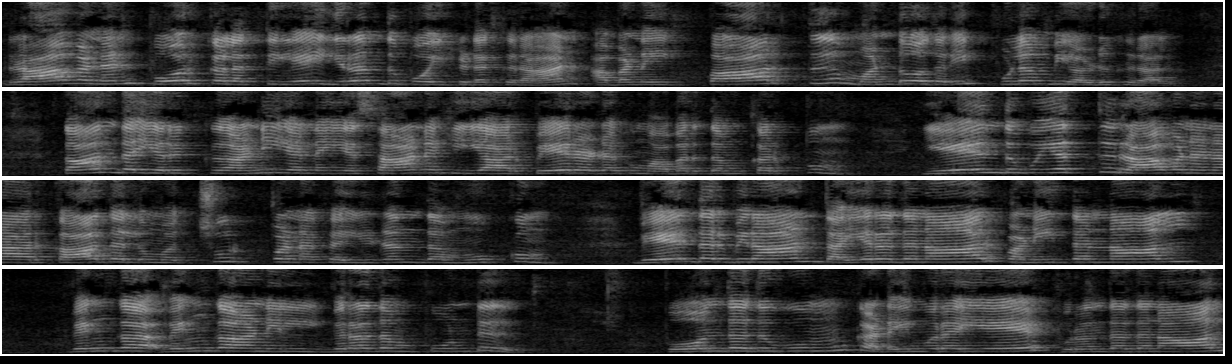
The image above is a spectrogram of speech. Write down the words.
ராவணன் போர்க்களத்திலே இறந்து போய் கிடக்கிறான். அவனை பார்த்து மண்டோதரி புலம்பி அழுகிறாள். காந்தையருக்கு அணி அணைய சாணகியார் பேரழகும் அவர்தம் கற்பும் ஏந்து உயர்த்து ராவணனார் காதலும் அச்சூர்ப்பனக இழந்த மூக்கும் வேந்தர் பிரான் தயரதனார் பணித்தன்னால் வெங்க வெங்கானில் விரதம் பூண்டு போந்ததுவும் கடைமுறையே புறந்ததனால்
